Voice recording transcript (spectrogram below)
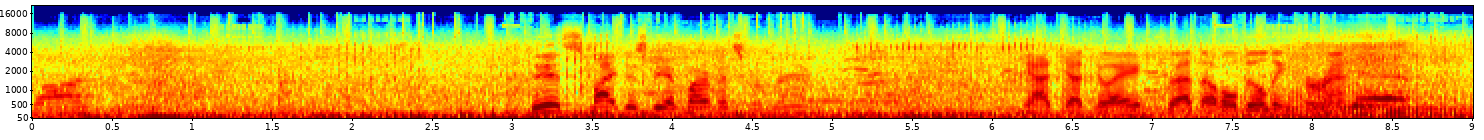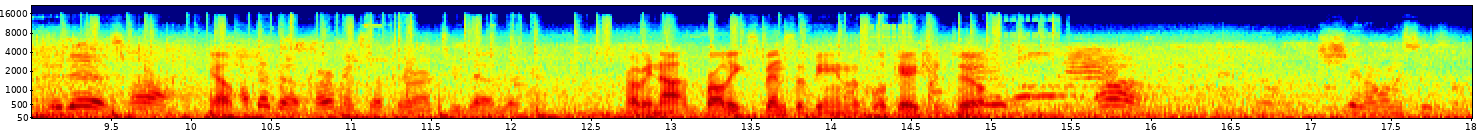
Gone. This might just be apartments for rent. Yeah, Chatoué. So that's a whole building for rent. Yeah, it is, huh? Yep. I bet the apartments up there aren't too bad looking. Probably not. Probably expensive being in this location too. Oh, shit, I want to see something.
